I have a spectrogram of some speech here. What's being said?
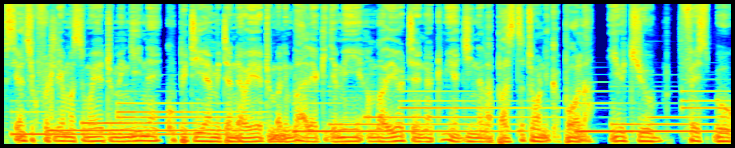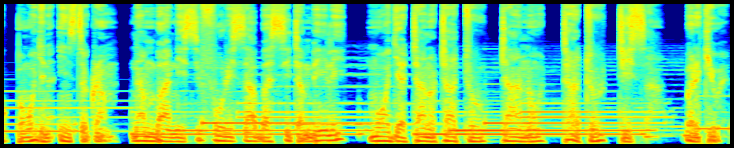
Usiache kufuatilia masomo yetu mengine kupitia mitandao yetu mbalimbali ya kijamii ambayo yote inatumia jina la pasta tony kapola. Youtube facebook pamoja na instagram. Namba ni 762153539 barikiwe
